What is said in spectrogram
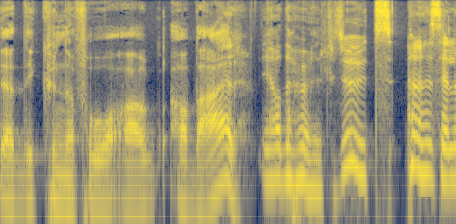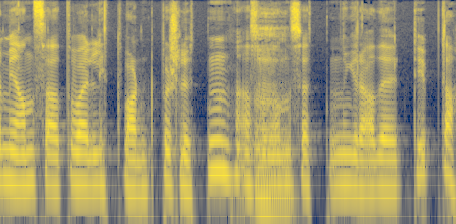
det de kunne få av, av vær. Ja, det hørtes jo ut, selv om Jan sa at det var litt varmt på slutten, altså Mm. sånn 17 grader typ, da,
